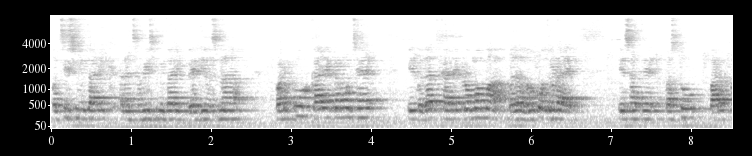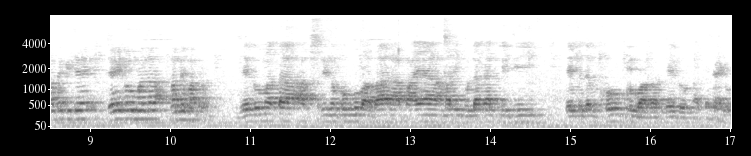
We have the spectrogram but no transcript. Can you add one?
પચીસમી તારીખ અને છવ્વીસમી તારીખ બે દિવસના ભરપૂર કાર્યક્રમો છે. એ બધા જ કાર્યક્રમોમાં બધા લોકો જોડાય. એ સાથે વસ્તુ ભારત માતા કી જય. જય ગૌ માતા. વંદે માતરમ. જય ગૌ માતા. આપ શ્રીનો ખૂબ ખૂબ આભાર. આપ આયા અમારી મુલાકાત લીધી. તે બદલ ખૂબ ખૂબ આભાર. જય ગૌ માતા. જય ગૌ.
